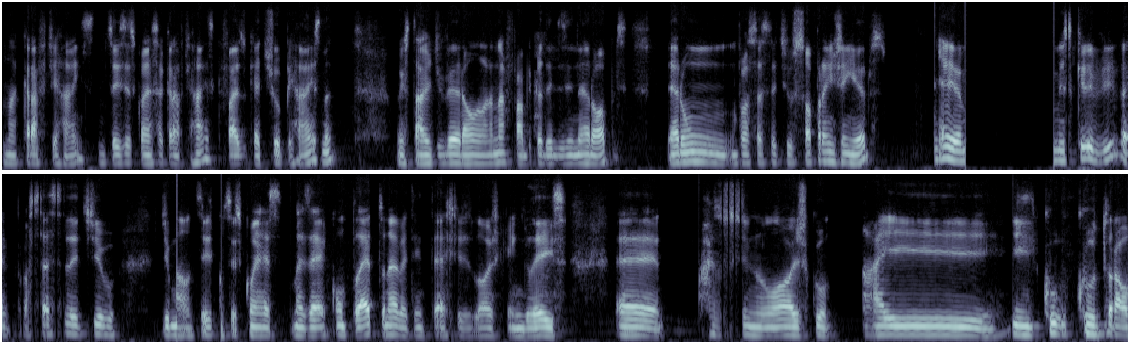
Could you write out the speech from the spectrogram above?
na Kraft Heinz. Não sei se vocês conhecem a Kraft Heinz, que faz o ketchup Heinz, né? Um estágio de verão lá na fábrica deles em Nerópolis. Era um, um processo seletivo só para engenheiros. E aí eu me inscrevi, velho. Processo seletivo de não sei se vocês conhecem, mas é completo, né? Vai ter teste de lógica em inglês, é, raciocínio lógico, Aí, e cultural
